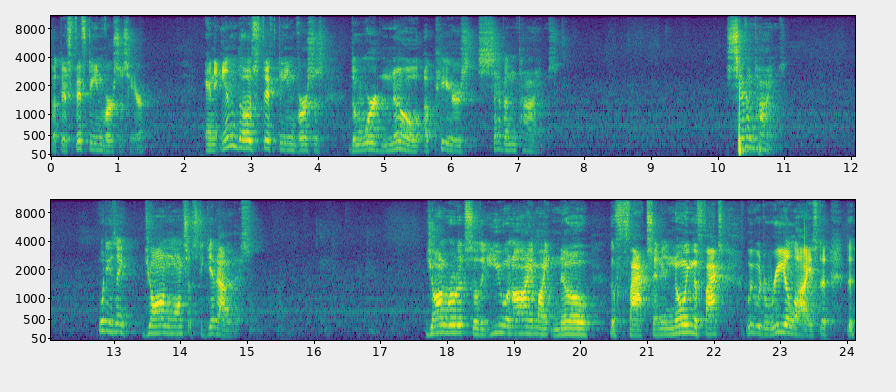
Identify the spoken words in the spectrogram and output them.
but there's 15 verses here. And in those 15 verses, the word know appears seven times. Seven times. What do you think John wants us to get out of this? John wrote it so that you and I might know the facts. And in knowing the facts, we would realize that the,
